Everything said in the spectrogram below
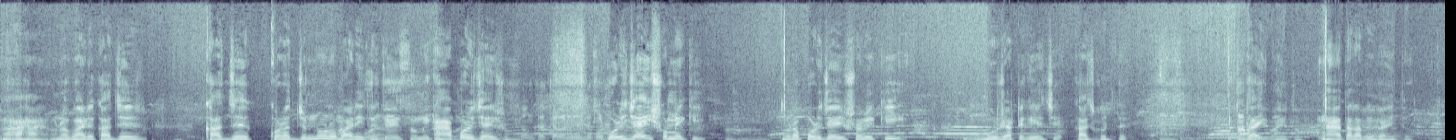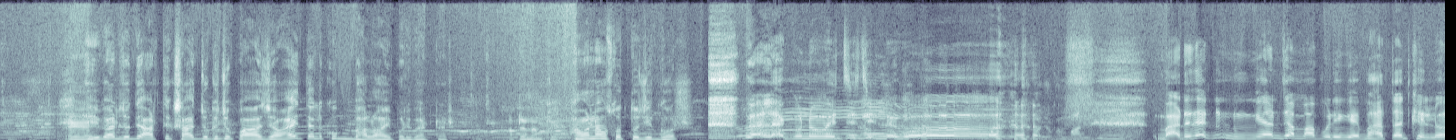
হ্যাঁ হ্যাঁ ওনার বাইরে কাজের কাজ যে করার জন্য ওরা বাইরেই থাকে। হ্যাঁ পরিযায়ী। শ্রমিক। পরিযায়ী শ্রমিকই। ওরা পরিযায়ী শ্রমিকই গুজরাটে গিয়েছে কাজ করতে। তাই- হ্যাঁ তারা বিবাহিত। এইবার যদি আর্থিক সাহায্য কিছু পাওয়া যায় তাহলে খুব ভালো হয় পরিবারটার। আপনার নাম কি? আমার নাম সত্যজিৎ ঘোষ। গলা কোনো বেঁচে ছিল গো। বাড়িতে একটা নুঙ্গিয়ার জামা পরে গে, ভাত টাত খেলো।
